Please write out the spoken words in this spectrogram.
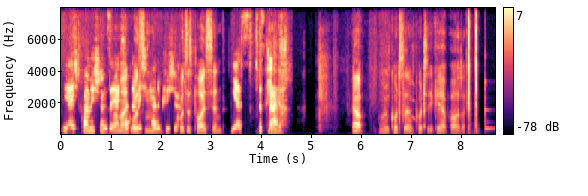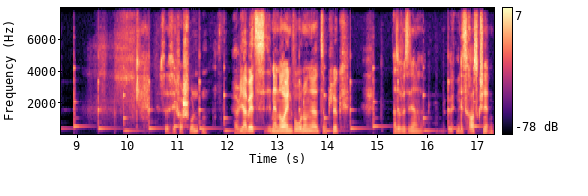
Ja, ich freue mich schon sehr. Ich habe nämlich keine Küche. Kurzes Päuschen. Yes, bis gleich. Ja, ja. eine kurze, kurze Ikea-Pause. Jetzt ist sie verschwunden. Ja, wir haben jetzt in der neuen Wohnung ja, zum Glück, also wir sind ja, wird das rausgeschnitten?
